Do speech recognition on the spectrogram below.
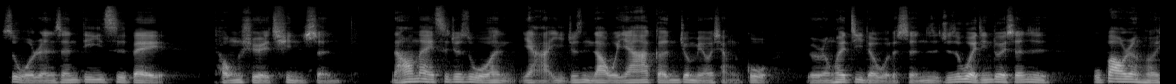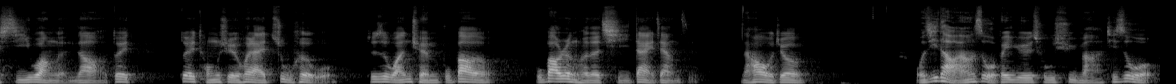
是我人生第一次被同学庆生。然后那一次就是我很压抑，就是你知道，我压根就没有想过有人会记得我的生日，就是我已经对生日。不抱任何希望了，你知道？对对，同学会来祝贺我，就是完全不抱不抱任何的期待这样子。然后我就，我记得好像是我被约出去嘛。其实我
